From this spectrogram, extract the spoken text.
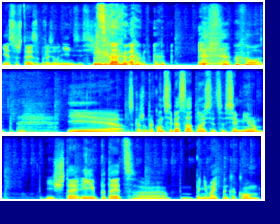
Если что, я изобразил ниндзя сейчас. Вот. И, скажем так, он себя соотносит со всем миром и считает, и пытается э, понимать, на каком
